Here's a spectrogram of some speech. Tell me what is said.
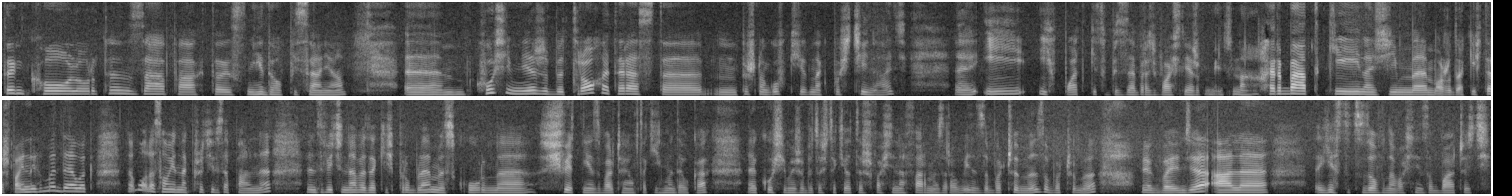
Ten kolor, ten zapach to jest nie do opisania. Kusi mnie, żeby trochę teraz te mm, pysznogłówki jednak pościnać i ich płatki sobie zebrać właśnie, żeby mieć na herbatki, na zimę, może do jakichś też fajnych mydełek, no bo one są jednak przeciwzapalne, więc wiecie, nawet jakieś problemy skórne świetnie zwalczają w takich mydełkach. E, Kusi mnie, żeby coś takiego też właśnie na farmę zrobić, zobaczymy, zobaczymy jak będzie, ale jest to cudowne właśnie zobaczyć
